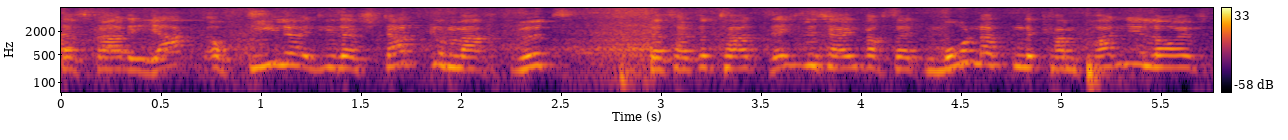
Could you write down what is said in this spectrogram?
dass gerade Jagd auf Dealer in dieser Stadt gemacht wird, dass also tatsächlich einfach seit Monaten eine Kampagne läuft,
